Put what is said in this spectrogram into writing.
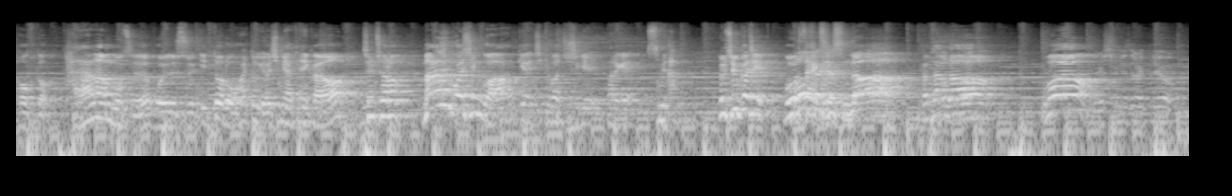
더욱더 다양한 모습 보여줄 수 있도록 활동 열심히 할 테니까요. 지금처럼 많은 관심과 함께 지켜봐 주시길 바라겠습니다. 그럼 지금까지 몬스타엑스였습니다. 감사합니다. 고마워요. 열심히 살게요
